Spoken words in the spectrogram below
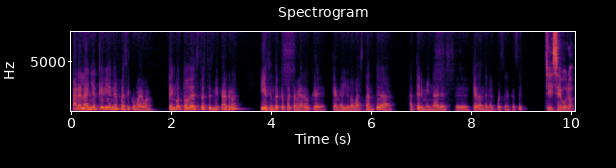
para el año que viene fue así como de, bueno, tengo todo esto, este es mi background, y yo siento que fue también algo que, que me ayudó bastante a, a terminar este, quedando en el puesto en el que estoy. Sí, seguro.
